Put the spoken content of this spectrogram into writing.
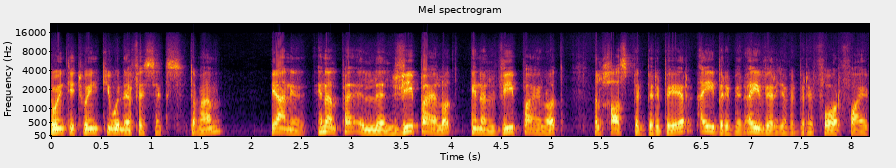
2020 وال FS 6 تمام؟ يعني هنا ال vPilot هنا ال vPilot الخاص بال Prepar أي Prepar أي version في ال Prepar 4 5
